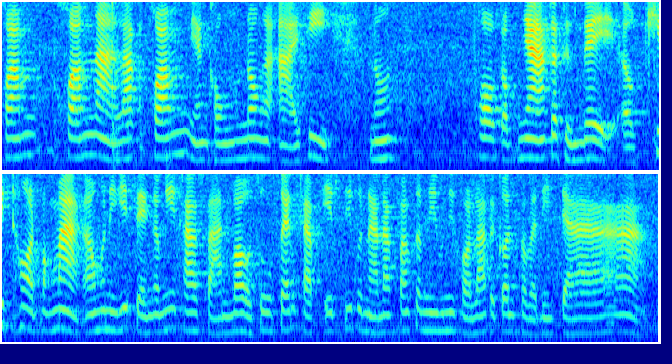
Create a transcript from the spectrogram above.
ความความน่ารักความอย่างของน้องอายที่เนาะพอกับยาก็ถึงได้คิดฮอดมาก ๆ เอามื่อนี้กี่แสงก็มีข่าวสารเว้าสู่แฟนคลับเอฟซีปุนารักฟังสำนีวันนี้ขอลาไปก่อนสวัสดีจ้า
